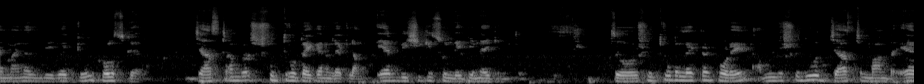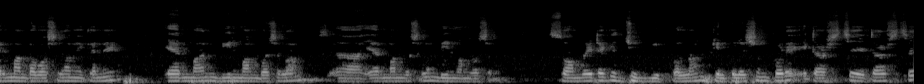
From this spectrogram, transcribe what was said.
a minus b by two whole square just আমরা সূত্রটা এখানে লিখলাম, এর বেশি কিছু লিখি নাই কিন্তু। তো সূত্রটা লেখার পরে আমরা শুধু জাস্ট মানটা, এর মানটা বসালাম এখানে, এর মান বির মান বসালাম এর মান বসালাম বির মান বসালাম। সো আমরা এটাকে যোগ বিয়োগ করলাম ক্যালকুলেশন করে এটা আসছে এটা আসছে।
